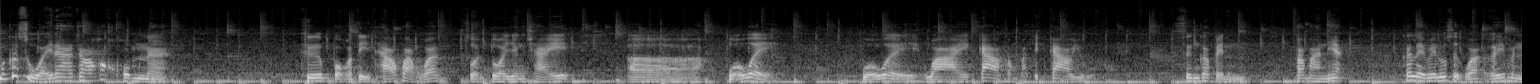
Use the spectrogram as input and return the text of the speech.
มันก็สวยนะจอก็คมนะ คือปกติเท้าความว่าส่วนตัวยังใช้หัวเว่ยหัวเว่ย Y9 2019 อยู่ ซึ่งก็เป็นประมาณเนี้ยก็เลยไม่รู้สึกว่า เอ้ยมัน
